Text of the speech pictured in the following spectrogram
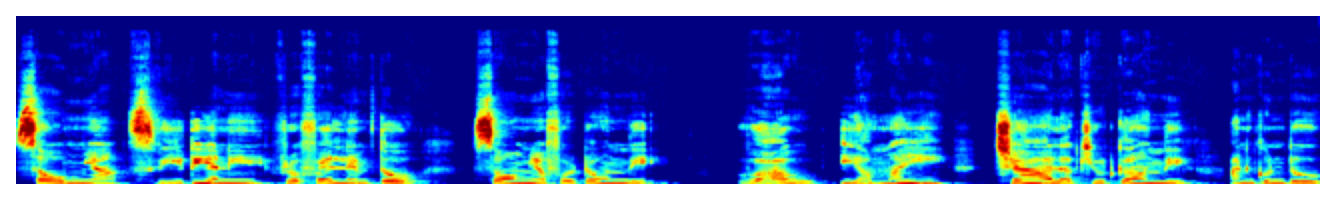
సౌమ్య స్వీటీ అని ప్రొఫైల్ నేమ్తో సౌమ్య ఫోటో ఉంది. వావ్ ఈ అమ్మాయి చాలా క్యూట్గా ఉంది అనుకుంటూ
